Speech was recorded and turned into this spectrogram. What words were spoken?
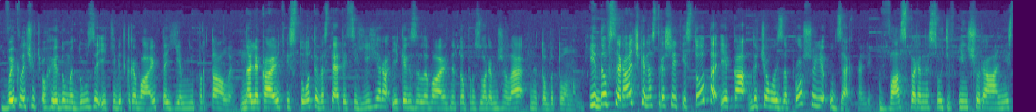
Викличуть огиду медузи, які відкривають таємні портали, налякають істоти в естетиці гігера, яких заливають не то прозорим желе, не то бетоном. І до всерачки настрашить істота, яка до чогось запрошує у дзеркалі. Вас перенесуть в іншу реальність.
